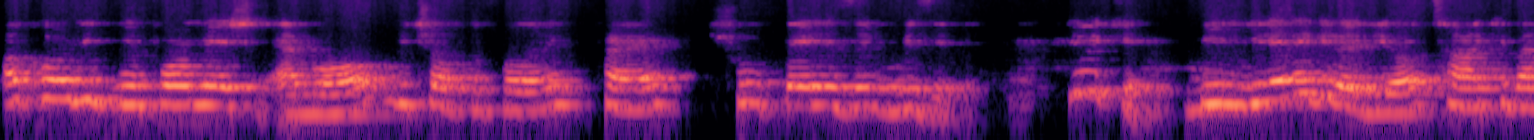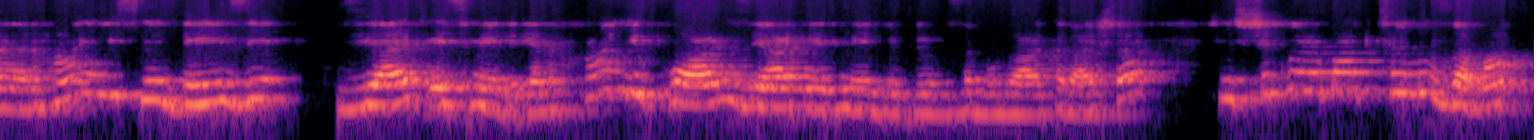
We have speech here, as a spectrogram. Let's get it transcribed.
According to information above, which of the following pair should Daisy visit? Diyor ki, bilgilere göre diyor, takip eden hangisini Daisy ziyaret etmelidir? Yani hangi fuarı ziyaret etmelidir diyor bize burada arkadaşlar. Şimdi şıklara baktığımız zaman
